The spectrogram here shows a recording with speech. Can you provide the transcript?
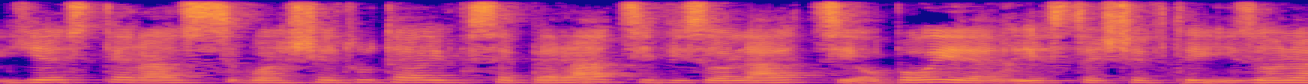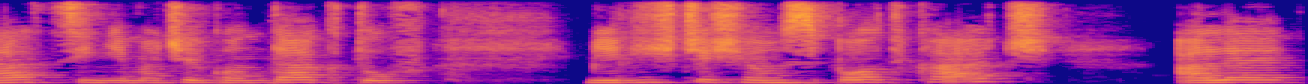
jest teraz właśnie tutaj w separacji, w izolacji, oboje jesteście w tej izolacji, nie macie kontaktów, mieliście się spotkać, ale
